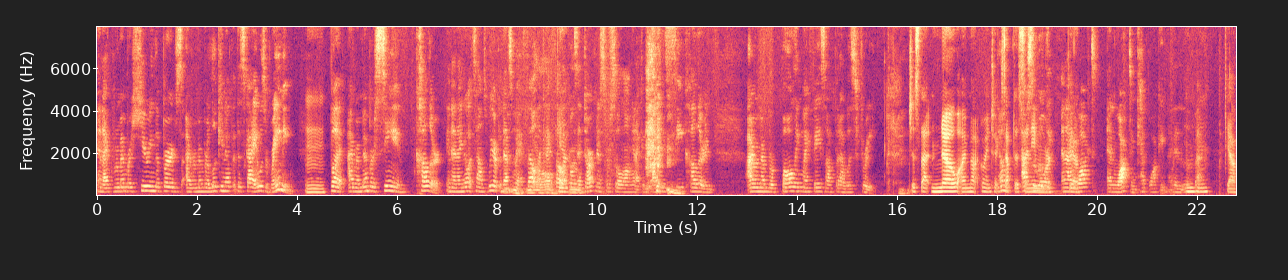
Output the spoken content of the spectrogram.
and I remember hearing the birds. I remember looking up at the sky. It was raining, mm, but I remember seeing color, and, and I know it sounds weird, but that's the way I felt. Not Like I all. felt like I was in darkness for so long, and I could finally see color. And I remember bawling my face off, but I was free. just that no, I'm not going to No, accept this absolutely. anymore. And Yeah. I walked and walked and kept walking. I didn't look back. Mhm. Yeah,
